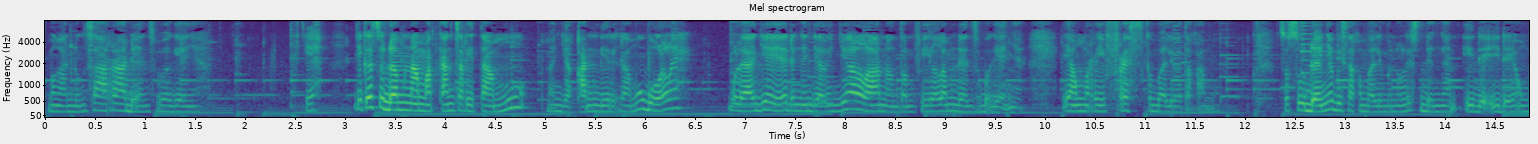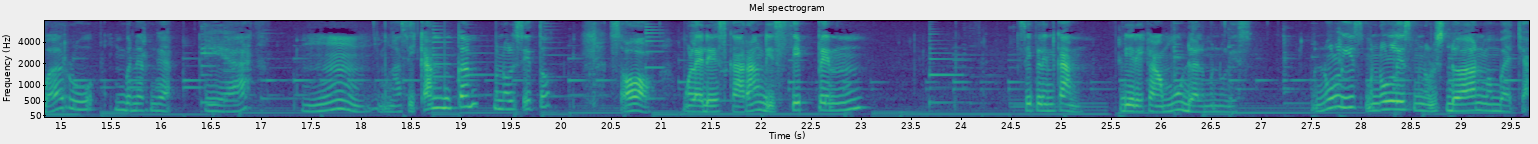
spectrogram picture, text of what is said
mengandung sara dan sebagainya? Ya jika sudah menamatkan ceritamu manjakan diri kamu boleh boleh aja ya dengan jalan-jalan, nonton film dan sebagainya yang merefresh kembali otak kamu. Sesudahnya bisa kembali menulis dengan ide-ide yang baru, bener nggak? Iya. Hmm, mengasihkan bukan menulis itu? So, mulai dari sekarang disiplin, disiplinkan diri kamu dalam menulis. Menulis, menulis, menulis dan membaca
